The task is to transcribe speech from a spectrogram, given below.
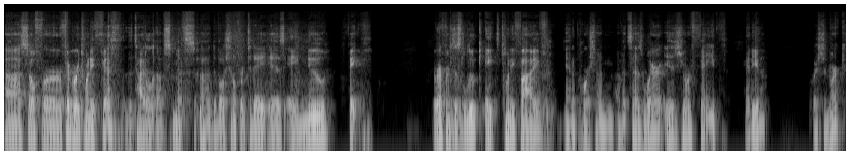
Uh, so for February 25th, the title of Smith's uh, devotional for today is A New Faith. The reference is Luke 8 25, and a portion of it says, Where is your faith, Hedia? Question mark.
